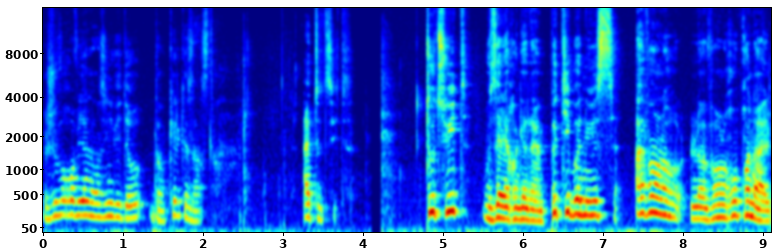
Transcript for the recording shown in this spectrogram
je vous reviens dans une vidéo dans quelques instants. A tout de suite. Tout de suite, vous allez regarder un petit bonus avant le, avant le reprenage.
